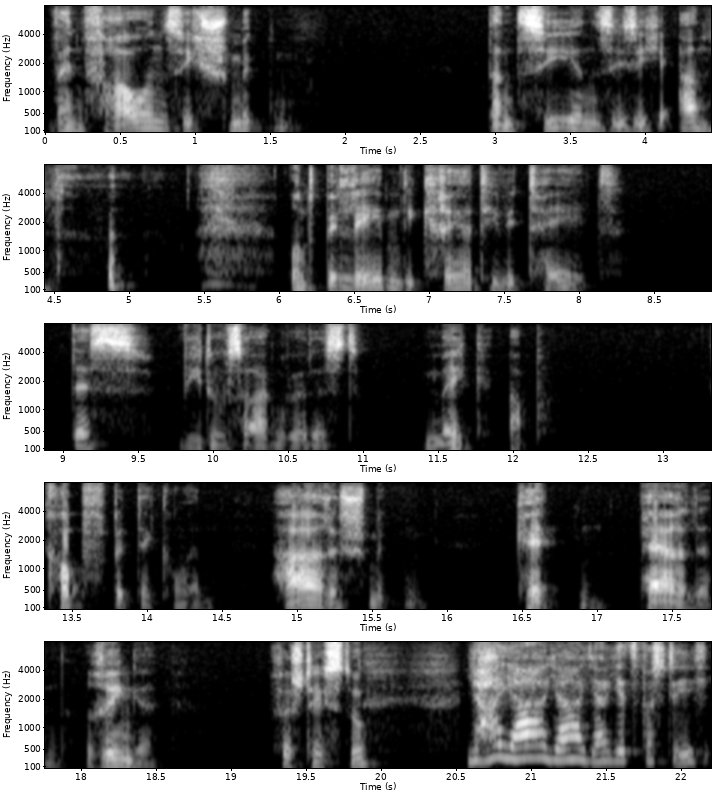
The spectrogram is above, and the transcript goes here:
Wenn Frauen sich schmücken, dann ziehen sie sich an und beleben die Kreativität des, wie du sagen würdest, Make-up. Kopfbedeckungen, Haare schmücken, Ketten, Perlen, Ringe. Verstehst du? Ja, ja, ja, ja, jetzt verstehe ich.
